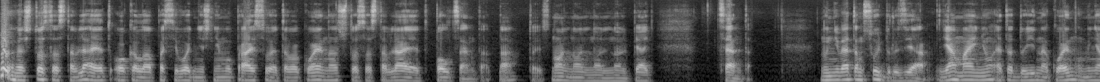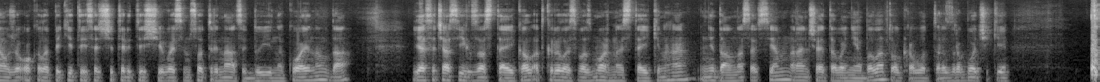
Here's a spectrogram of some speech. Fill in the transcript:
что составляет около по сегодняшнему прайсу этого коина, что составляет полцента, да, то есть 0,0005 цента. Но ну, не в этом суть, друзья. Я майню этот дуина коин. У меня уже около 5000-4813 дуина коинов, да. Я сейчас их застейкал. Открылась возможность стейкинга. Недавно совсем. Раньше этого не было. Только вот разработчики...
